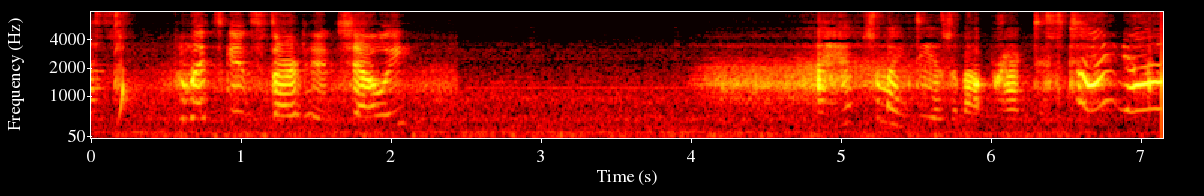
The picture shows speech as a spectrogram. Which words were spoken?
us. Let's get started, shall we? I have some ideas about practice. I know.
